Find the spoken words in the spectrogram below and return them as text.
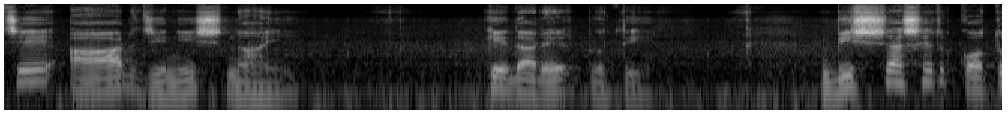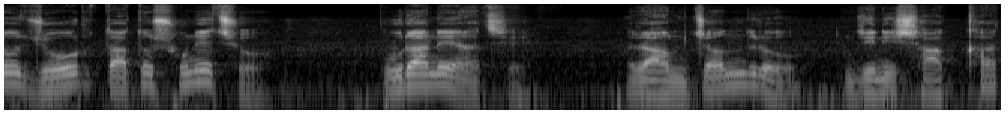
চেয়ে আর জিনিস নাই। কেদারের প্রতি, বিশ্বাসের কত জোর তা তো শুনেছ, পুরাণে আছে, রামচন্দ্র যিনি সাক্ষাৎ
